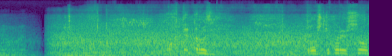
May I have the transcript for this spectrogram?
не ловив. Ох ти, друзі! Трошки перейшов.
